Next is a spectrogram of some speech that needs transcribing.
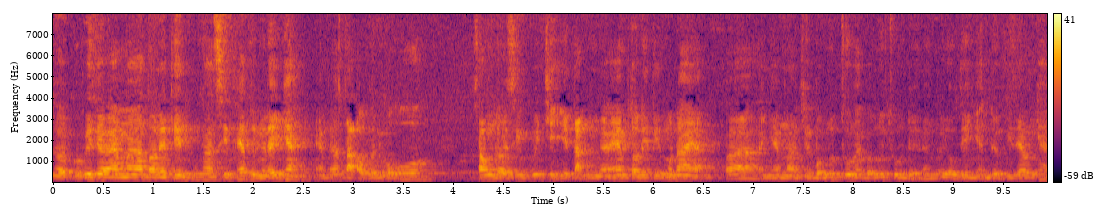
Rồi cuối video em à, Tony Tiến cũng à, xin phép dừng ở đây nhé. Em đã tạo vân gỗ xong rồi xin quý chị tặng à, em Tony Tiến một like ạ. Và anh em nào chưa bấm nút chuông hay bấm nút chuông để là người đầu tiên nhận được video nhé.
